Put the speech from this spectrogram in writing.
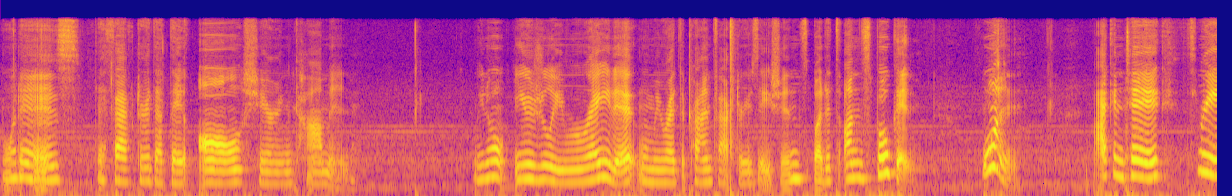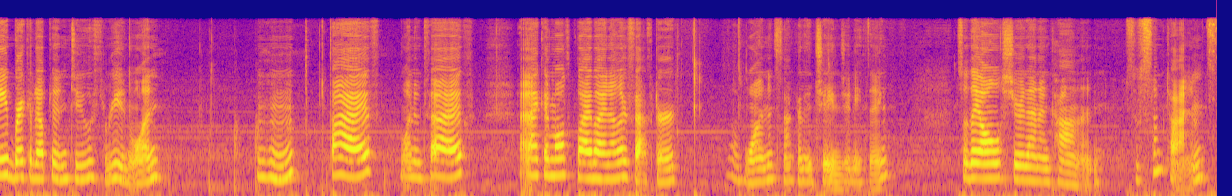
What is the factor that they all share in common? We don't usually write it when we write the prime factorizations, but it's unspoken. 1. I can take 3, break it up into 3 and 1. Mm-hmm. 5, 1 and 5. And I can multiply by another factor of 1. It's not going to change anything. So they all share that in common. So sometimes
